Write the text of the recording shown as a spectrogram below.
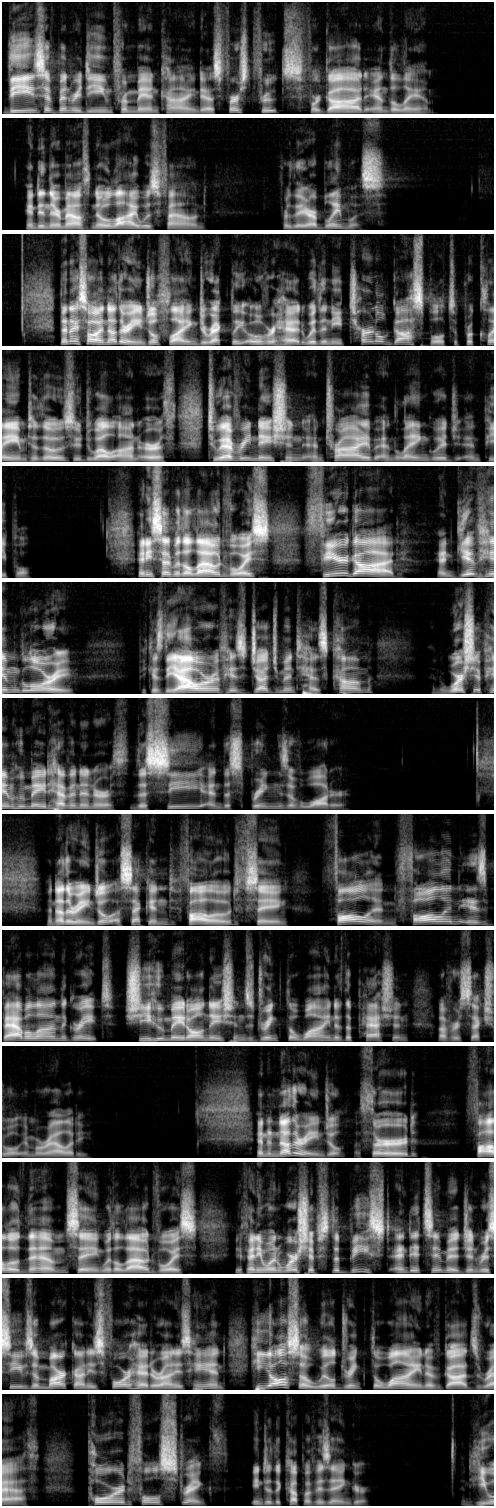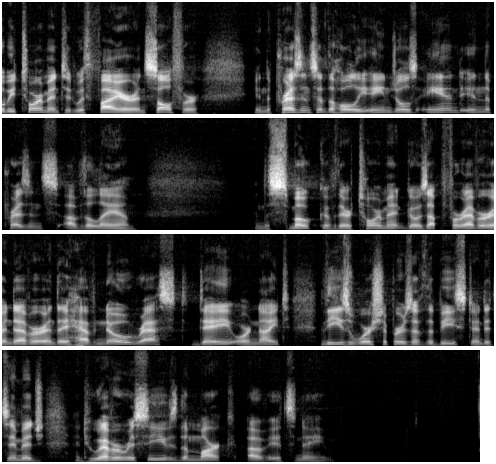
These have been redeemed from mankind as firstfruits for God and the Lamb. And in their mouth no lie was found, for they are blameless. Then I saw another angel flying directly overhead with an eternal gospel to proclaim to those who dwell on earth, to every nation and tribe and language and people. And he said with a loud voice, Fear God and give him glory because the hour of his judgment has come, and worship him who made heaven and earth, the sea and the springs of water. Another angel, a second, followed, saying, Fallen, fallen is Babylon the Great, she who made all nations drink the wine of the passion of her sexual immorality. And another angel, a third, followed them, saying with a loud voice, if anyone worships the beast and its image and receives a mark on his forehead or on his hand, he also will drink the wine of God's wrath, poured full strength into the cup of his anger. And he will be tormented with fire and sulfur in the presence of the holy angels and in the presence of the Lamb and the smoke of their torment goes up forever and ever, and they have no rest day or night, these worshippers of the beast and its image, and whoever receives the mark of its name.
